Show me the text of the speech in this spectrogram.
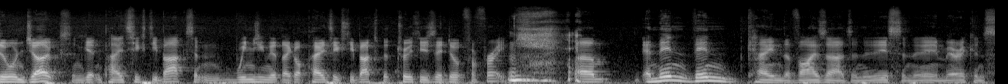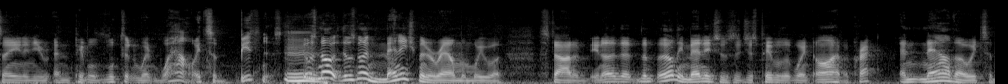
doing jokes and getting paid 60 bucks and whinging that they got paid 60 bucks, but the truth is they do it for free. um, and then then came the Vizards and the this and the American scene, and you and people looked at it and went, "Wow, it's a business." There was no there was no management around when we were started. You know, the, the early managers were just people that went, "Oh, I have a crack," and now though it's a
